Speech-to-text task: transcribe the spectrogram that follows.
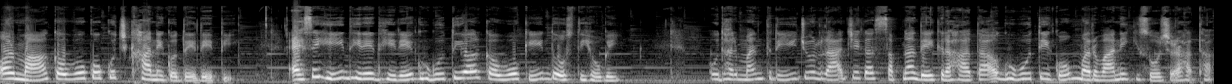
और माँ कौवों को कुछ खाने को दे देती। ऐसे ही धीरे धीरे घुगुती और कौवों की दोस्ती हो गई। उधर मंत्री जो राज्य का सपना देख रहा था घुगुती को मरवाने की सोच रहा था।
